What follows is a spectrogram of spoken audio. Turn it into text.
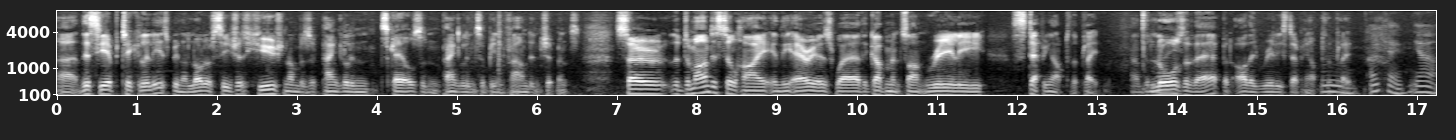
uh, this year, particularly, it's been a lot of seizures. Huge numbers of pangolin scales and pangolins have been found in shipments. So the demand is still high in the areas where the governments aren't really stepping up to the plate. Uh, the laws are there, but are they really stepping up to the mm, plate? Okay, yeah.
